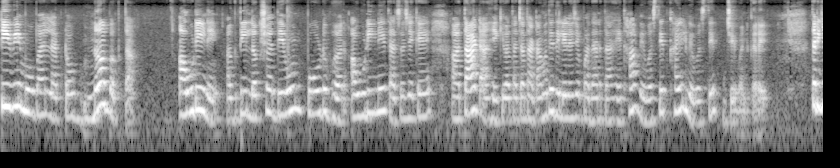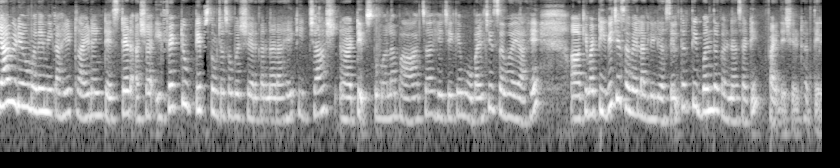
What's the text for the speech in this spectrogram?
टी व्ही मोबाईल लॅपटॉप न बघता आवडीने अगदी लक्ष देऊन पोटभर आवडीने त्याचं जे काही ताट आहे किंवा त्याच्या ताटामध्ये दिलेले जे पदार्थ आहेत हा व्यवस्थित खाईल व्यवस्थित जेवण करेल. तर या व्हिडिओमध्ये मी काही ट्राईड अँड टेस्टेड अशा इफेक्टिव्ह टिप्स तुमच्यासोबत शेअर करणार आहे की ज्या टिप्स तुम्हाला बाळाचं हे जे काही मोबाईलची सवय आहे किंवा टी व्हीची सवय लागलेली असेल तर ती बंद करण्यासाठी फायदेशीर ठरतील.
